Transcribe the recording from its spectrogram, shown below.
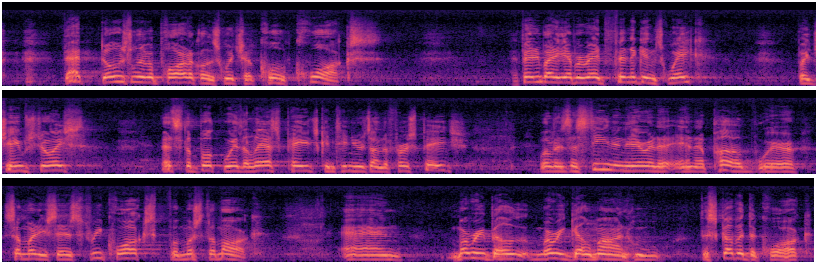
that, those little particles, which are called quarks. If anybody ever read Finnegans Wake by James Joyce, that's the book where the last page continues on the first page. Well, there's a scene in there in a, in a pub where somebody says, three quarks for Mr. Mark. And Murray, Murray Gell-Mann, who discovered the quark,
